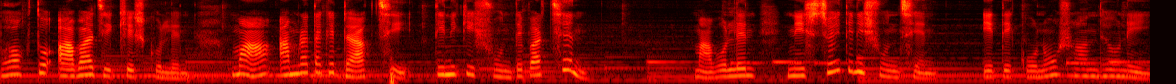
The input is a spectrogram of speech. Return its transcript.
ভক্ত আবার জিজ্ঞেস করলেন, মা, আমরা তাকে ডাকছি, তিনি কি শুনতে পাচ্ছেন? মা বললেন, নিশ্চয়ই তিনি শুনছেন। এতে কোনো সন্দেহ নেই।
